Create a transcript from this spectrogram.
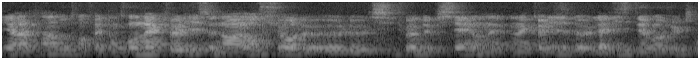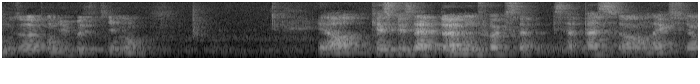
il y en a plein d'autres en fait. Donc on actualise normalement sur le, site web de PCI, on, actualise la liste des revues qui nous ont répondu positivement. Et alors, qu'est-ce que ça donne une fois que ça, passe en action?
